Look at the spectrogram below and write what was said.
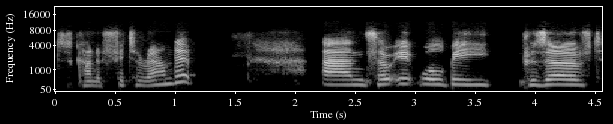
to kind of fit around it. And so it will be preserved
